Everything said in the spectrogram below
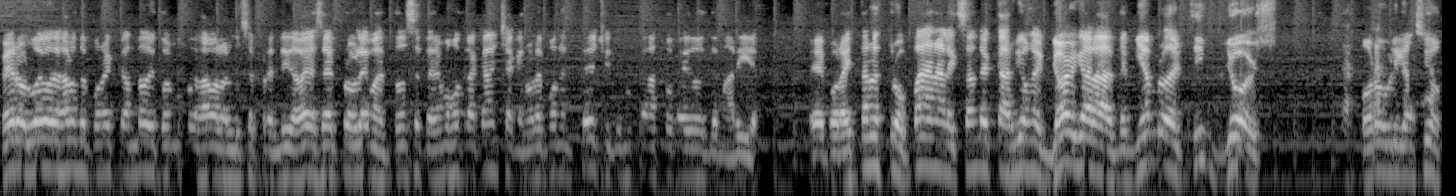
pero luego dejaron de poner candado y todo el mundo dejaba las luces prendidas. Ese es el problema. Entonces tenemos otra cancha que no le ponen techo y tú nunca has tocado desde María. Eh, por ahí está nuestro pan Alexander Carrión, el Gargala, de miembro del Team George, por obligación.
